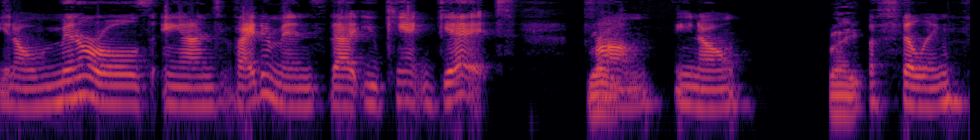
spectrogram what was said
you know minerals and vitamins that you can't get from right. you know right a filling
